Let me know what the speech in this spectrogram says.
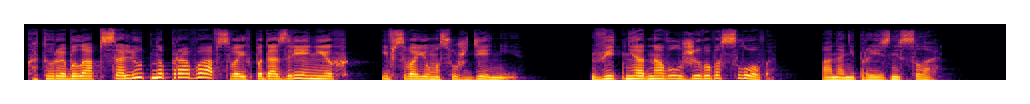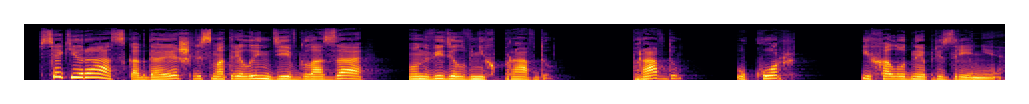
которая была абсолютно права в своих подозрениях и в своем осуждении. Ведь ни одного лживого слова она не произнесла. Всякий раз, когда Эшли смотрел Индии в глаза, он видел в них правду правду, укор и холодное презрение,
